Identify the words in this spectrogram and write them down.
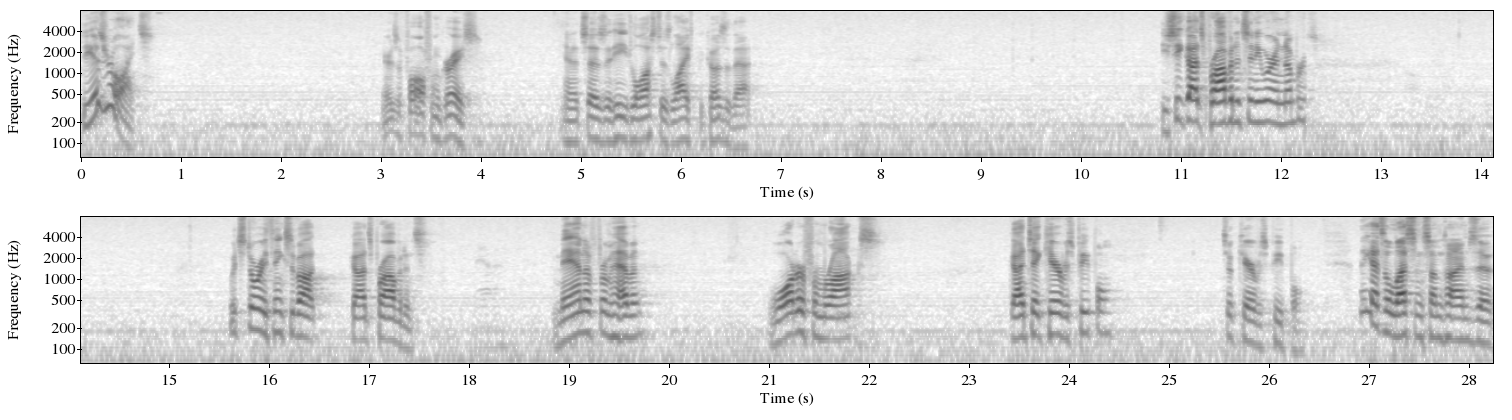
the Israelites. There's a fall from grace. And it says that he lost his life because of that. You see God's providence anywhere in Numbers? Which story thinks about God's providence? manna from heaven, water from rocks. God take care of his people? Took care of his people. I think that's a lesson sometimes that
